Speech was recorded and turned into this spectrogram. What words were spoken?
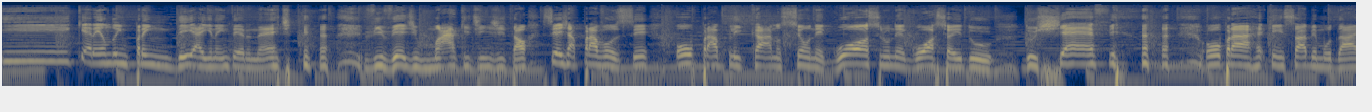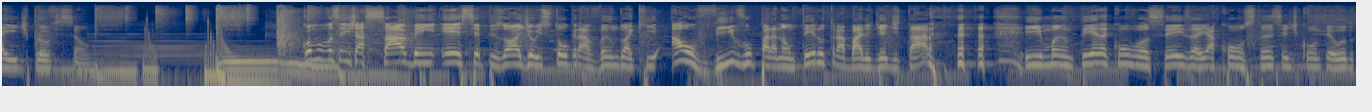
e querendo empreender aí na internet, viver de marketing digital, seja para você ou para aplicar no seu negócio, no negócio aí do, do chefe, ou para quem sabe mudar aí de profissão. Como vocês já sabem, esse episódio eu estou gravando aqui ao vivo para não ter o trabalho de editar e manter com vocês aí a constância de conteúdo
